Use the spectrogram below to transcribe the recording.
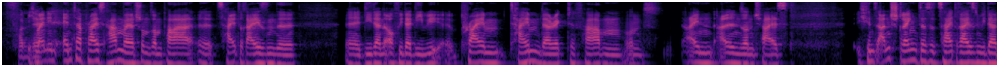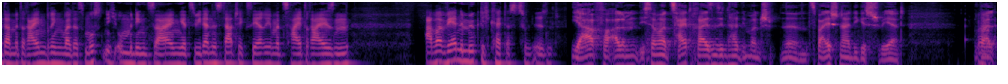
Von ich meine, in Enterprise haben wir ja schon so ein paar äh, Zeitreisende, äh, die dann auch wieder die äh, Prime Time Directive haben und einen allen so einen Scheiß ich finde es anstrengend, dass sie Zeitreisen wieder damit reinbringen, weil das muss nicht unbedingt sein. Jetzt wieder eine Star Trek-Serie mit Zeitreisen. Aber wäre eine Möglichkeit, das zu lösen. Ja, vor allem, ich sag mal, Zeitreisen sind halt immer ein, ein zweischneidiges Schwert. Weil ja.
